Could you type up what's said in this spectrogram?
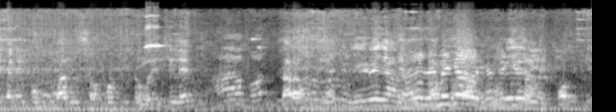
এখানে বহু মানুষ সংগঠিত হয়েছিলেন তারা পক্ষে।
